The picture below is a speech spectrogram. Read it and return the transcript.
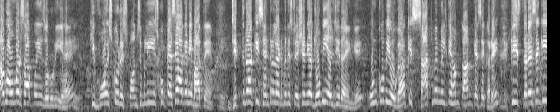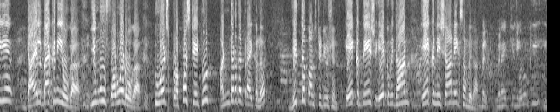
अब उमर साहब को ये ज़रूरी है कि वो इसको रिस्पॉन्सिबली इसको कैसे आगे निभाते हैं? जितना कि सेंट्रल एडमिनिस्ट्रेशन या जो भी एलजी रहेंगे, उनको भी होगा कि साथ में मिलकर हम काम कैसे करें कि इस तरह से कि ये डायल बैक नहीं होगा, ये मूव फॉरवर्ड होगा। Towards proper statehood under the tricolour with the constitution एक देश एक विधान एक निशान एक संविधान। मैं एक चीज़ बोलूँ कि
